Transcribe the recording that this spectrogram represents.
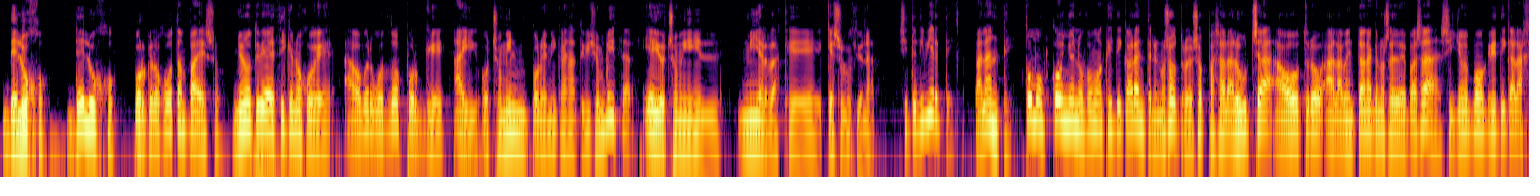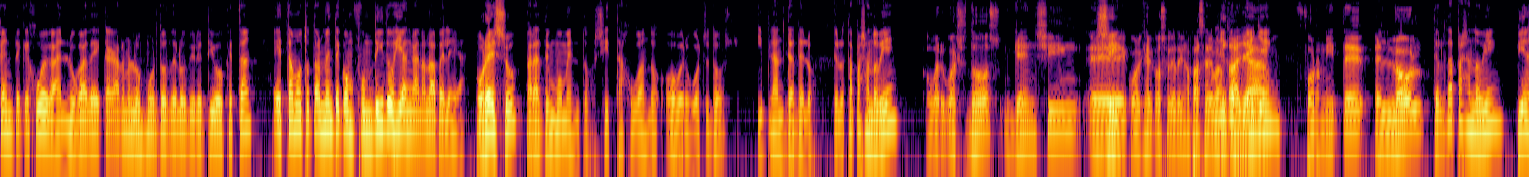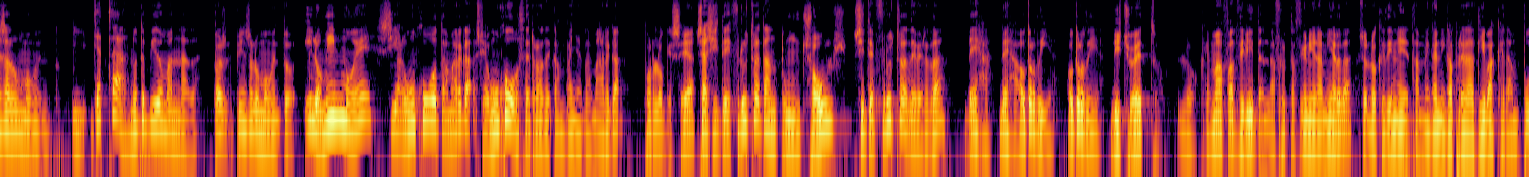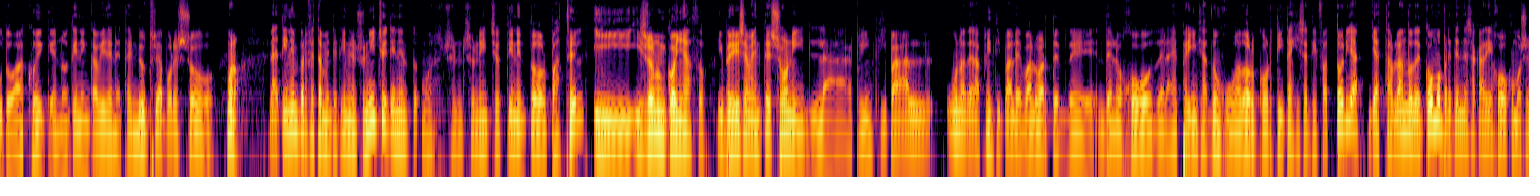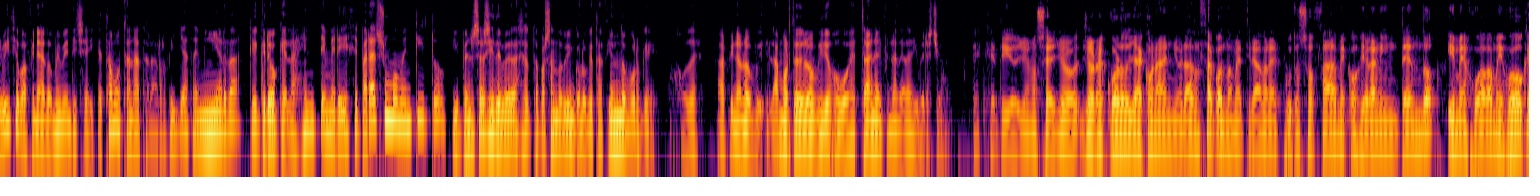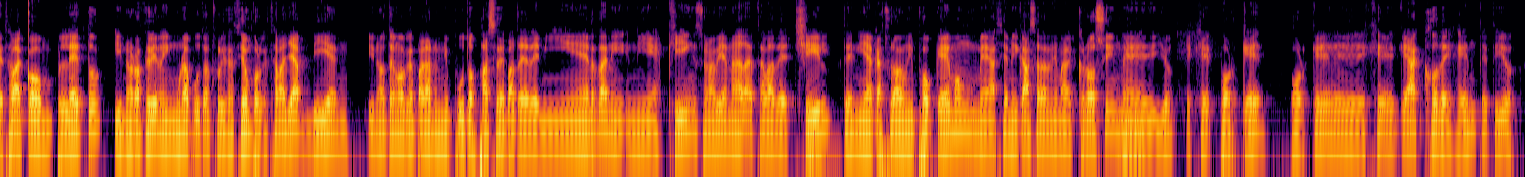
de lujo, de lujo, porque los juegos están para eso. Yo no te voy a decir que no juegues a Overwatch 2 porque hay 8.000 polémicas en Activision Blizzard y hay 8.000 mierdas que, que solucionar. Si te divierte, pa'lante. ¿Cómo coño nos vamos a criticar ahora entre nosotros? Eso es pasar la lucha a otro, a la ventana que no se debe pasar. Si yo me pongo a criticar a la gente que juega en lugar de cagarme los muertos de los directivos que están, estamos totalmente confundidos y han ganado la pelea. Por eso, párate un momento. Si estás jugando Overwatch 2 y plantéatelo. ¿Te lo estás pasando bien? Overwatch 2, Genshin, eh, Sí. cualquier cosa que tenga pase de League batalla. Fornite, el LOL. ¿Te lo estás pasando bien? Piénsalo un momento. Y ya está, no te pido más nada. Piénsalo un momento. Y lo mismo es si algún juego te amarga, si algún juego cerrado de campaña te amarga, por lo que sea. O sea, si te frustra tanto un Soul, Souls, si te frustra de verdad, deja, deja, otro día, otro día. Dicho esto, los que más facilitan la frustración y la mierda son los que tienen estas mecánicas predativas que dan puto asco y que no tienen cabida en esta industria, por eso, bueno, la tienen perfectamente, tienen su nicho y tienen, bueno, su, nicho, tienen todo el pastel y, y son un coñazo. Y precisamente Sony, la principal, una de las principales baluartes de, de los juegos, de las experiencias de un jugador cortitas y satisfactorias, ya está hablando de cómo pretende sacar 10 juegos como servicio para final de 2026. Estamos tan hasta las rodillas de mierda que creo que la gente merece pararse un momentito y pensar si de verdad se está pasando bien con lo que está haciendo porque, joder, al final la muerte de los videojuegos está en el final de la diversión. Es que, tío, yo no sé, yo, yo recuerdo ya con añoranza cuando me tiraba en el puto sofá, me cogía la Nintendo y me jugaba mi juego que estaba completo y no recibía ninguna puta actualización porque estaba ya bien. Y no tengo que pagar ni putos pases de batalla de mierda, ni, ni skins, no había nada, estaba de chill, tenía capturado mis Pokémon, me hacía mi casa de Animal Crossing, me, y yo, es que, ¿por qué? ¿Por qué? Es que, qué asco de gente, tío.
